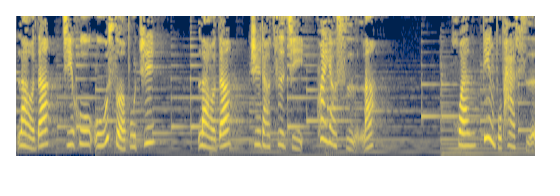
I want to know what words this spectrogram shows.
老的几乎无所不知，老的知道自己快要死了。欢并不怕死，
